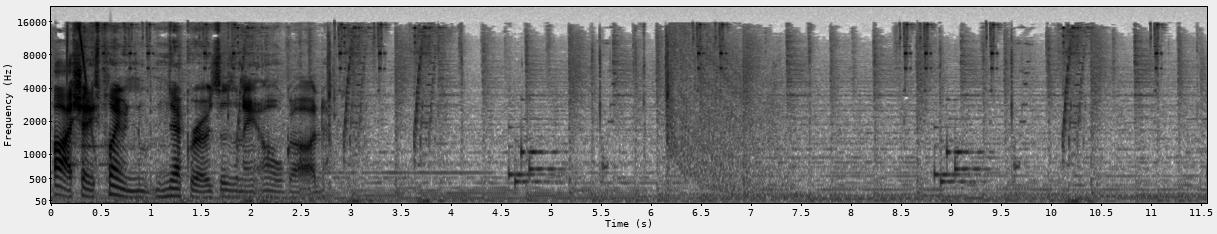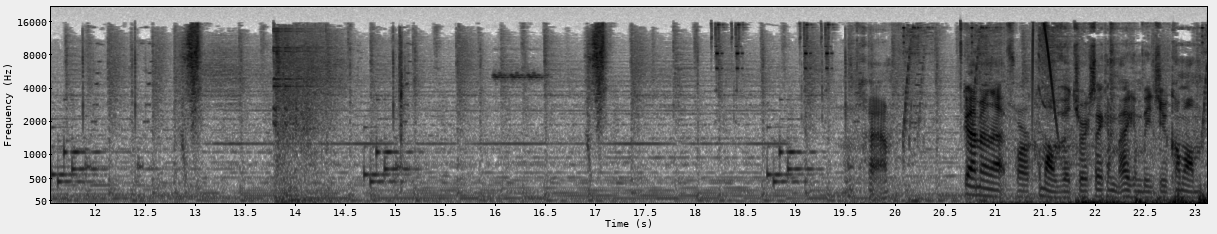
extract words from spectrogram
Ah, shit, he's playing Necros, isn't he? Oh, God. Okay. Got me that far. Come on, Vectrix. I can I can beat you. Come on.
